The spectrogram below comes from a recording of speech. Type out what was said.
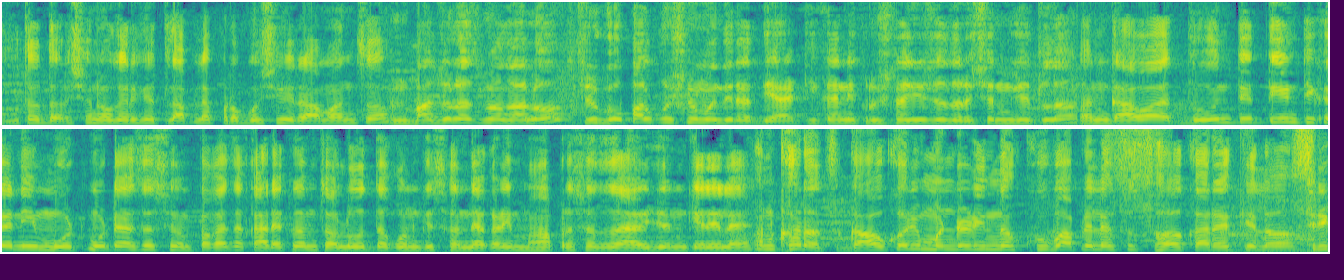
इथं दर्शन वगैरे घेतलं आपल्या प्रभू श्री रामांचं बाजूलाच मग आलो श्री गोपाल कृष्ण मंदिरात. या ठिकाणी कृष्णाजीचं दर्शन घेतलं. आणि गावात दोन ते तीन ठिकाणी मोठमोठ्या असं स्वयंपाकाचा कार्यक्रम चालू होता. कोण की संध्याकाळी महाप्रसादाचं आयोजन केलेलं आहे. आणि खरंच गावकरी मंडळीनं खूप आपल्याला असं सहकार्य केलं. श्री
